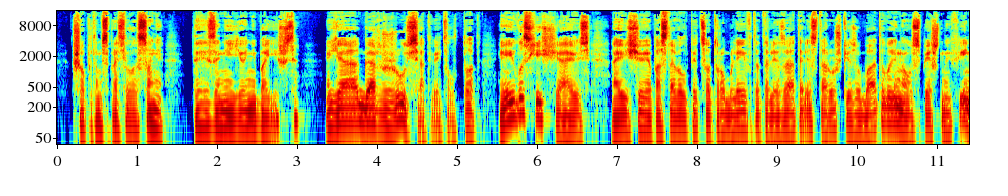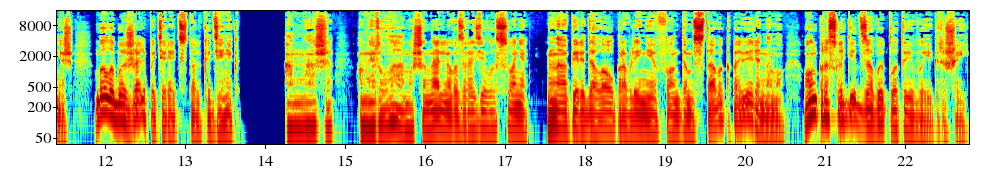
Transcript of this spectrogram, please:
— шепотом спросила Соня. «Ты за нее не боишься?» «Я горжусь», — ответил тот, — «и восхищаюсь. А еще я поставил 500 рублей в тотализаторе старушки Зубатовой на успешный финиш. Было бы жаль потерять столько денег». «Она же умерла», — машинально возразила Соня, но передала управление фондом ставок поверенному. Он проследит за выплатой выигрышей.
